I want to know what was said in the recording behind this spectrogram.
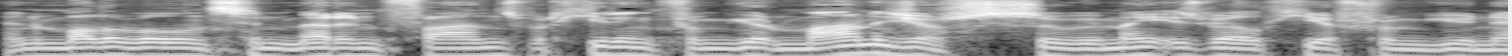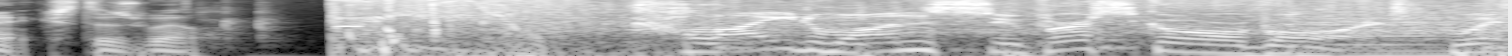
And Motherwell and St Mirren fans, we're hearing from your managers, so we might as well hear from you next as well. Clyde One Super Scoreboard with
